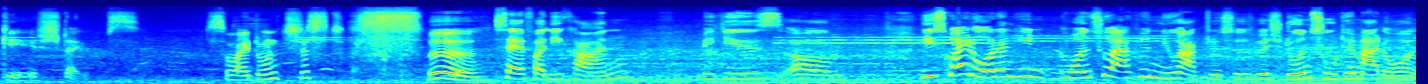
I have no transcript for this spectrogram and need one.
gayish types. So I don't just. Ugh. Saif Ali Khan because um, he's quite old and he wants to act with new actresses which don't suit him at all.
